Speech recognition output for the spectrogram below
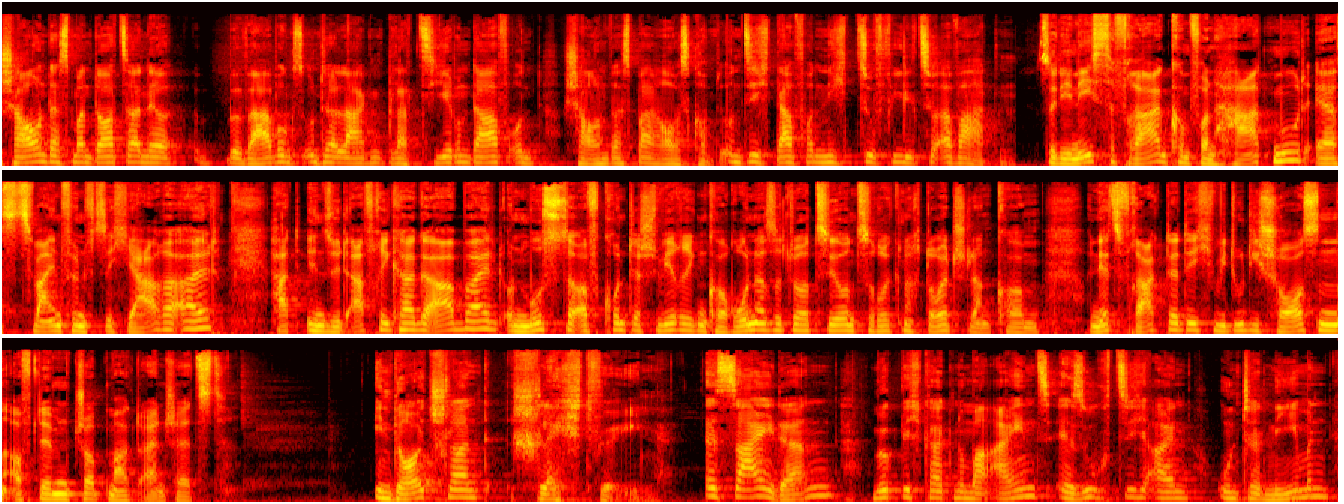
schauen, dass man dort seine Bewerbungsunterlagen platzieren darf und schauen, was bei rauskommt und sich davon nicht zu viel zu erwarten. So, die nächste Frage kommt von Hartmut. Er ist 52 Jahre alt, hat in Südafrika gearbeitet und musste aufgrund der schwierigen Corona-Situation zurück nach Deutschland kommen. Und jetzt fragt er dich, wie du die Chancen auf dem Jobmarkt einschätzt. In Deutschland schlecht für ihn. Es sei denn, Möglichkeit Nummer eins, er sucht sich ein Unternehmen,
